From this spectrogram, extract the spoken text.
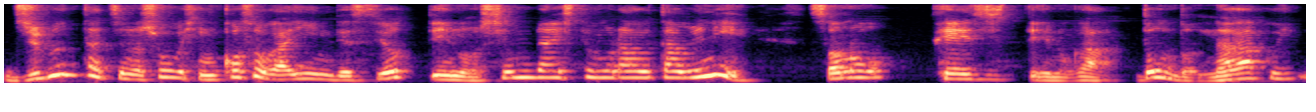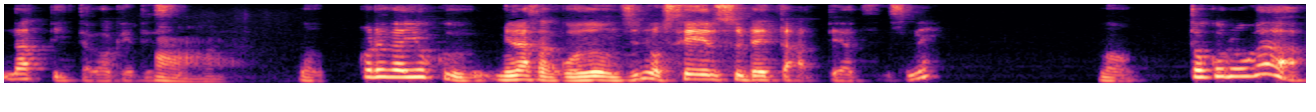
自分たちの商品こそがいいんですよっていうのを信頼してもらうために、そのページっていうのがどんどん長くなっていったわけです。あうん。これがよく皆さんご存知のセールスレターってやつですね。うんところが、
